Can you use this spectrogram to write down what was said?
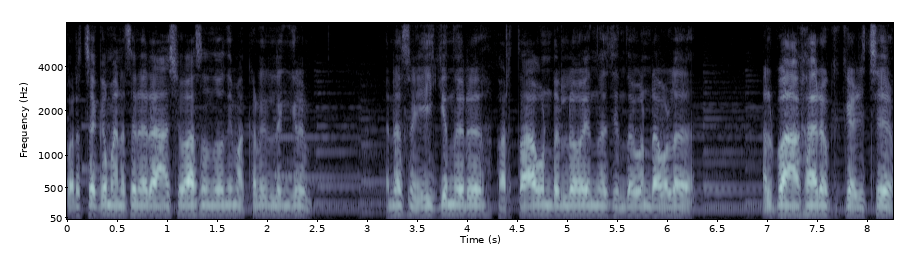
കുറച്ചൊക്കെ മനസ്സിനൊരു ആശ്വാസം തോന്നി. മക്കളില്ലെങ്കിലും എന്നെ സ്നേഹിക്കുന്നൊരു ഭർത്താവുണ്ടല്ലോ എന്ന ചിന്ത കൊണ്ട് അവൾ അല്പം ആഹാരമൊക്കെ കഴിച്ച്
